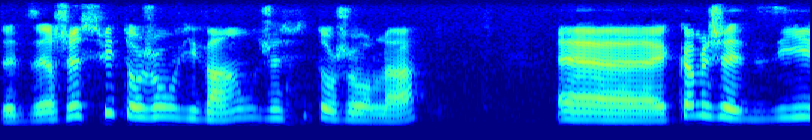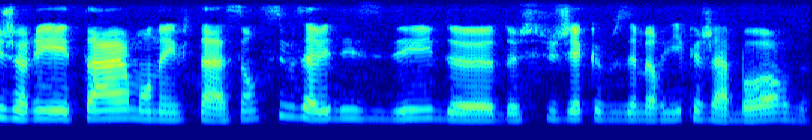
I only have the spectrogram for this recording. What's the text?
dire, je suis toujours vivante, je suis toujours là. Comme je dis, je réitère mon invitation. Si vous avez des idées de sujets que vous aimeriez que j'aborde,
